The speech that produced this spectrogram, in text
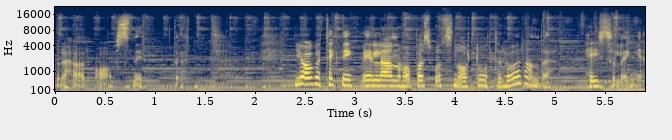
på det här avsnittet. Jag och Teknikmillan hoppas på ett snart återhörande. Hej så länge!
